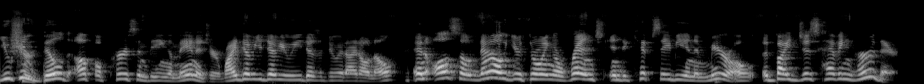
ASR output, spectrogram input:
You can build up a person being a manager. Why WWE doesn't do it, I don't know. And also, now you're throwing a wrench into Kip Sabian and Miro by just having her there.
